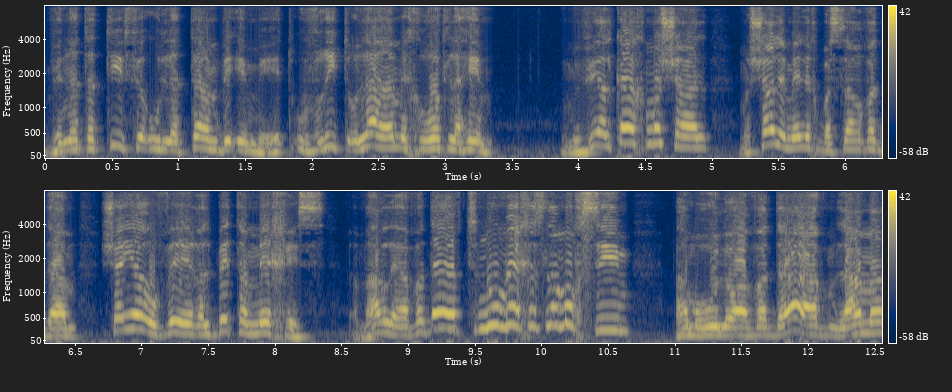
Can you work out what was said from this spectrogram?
ונתתי פעולתם באמת, וברית עולם אכרות להם. הוא מביא על כך משל, משל למלך בשר ודם, שהיה עובר על בית המכס. אמר לעבדיו, תנו מכס למוכסים. אמרו לו עבדיו, למה?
